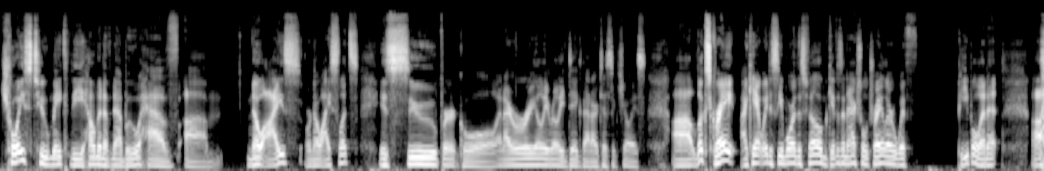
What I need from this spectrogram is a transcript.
choice to make the helmet of Nabu have um, no eyes or no eye slits is super cool and i really really dig that artistic choice uh, looks great i can't wait to see more of this film give us an actual trailer with people in it. Uh,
